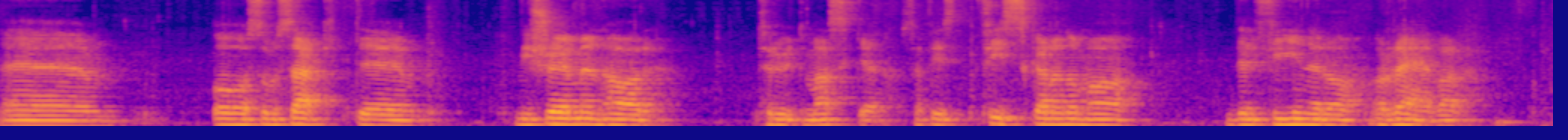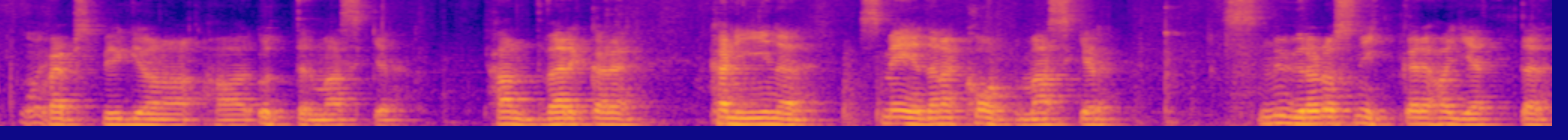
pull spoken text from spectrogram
Ehm, och som sagt, eh, vi sjömän har trutmasker. Sen finns fiskarna, de har delfiner och, och rävar. Oj. Skeppsbyggarna har uttermasker. Hantverkare, kaniner. Smedarna korpmasker murare och snickare har getter.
